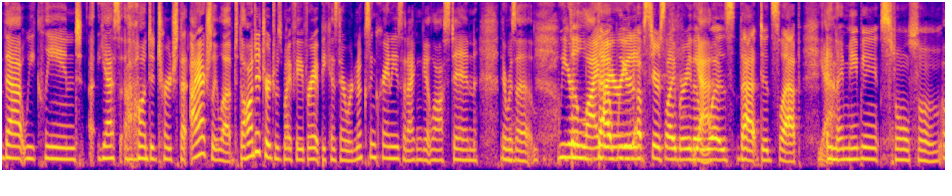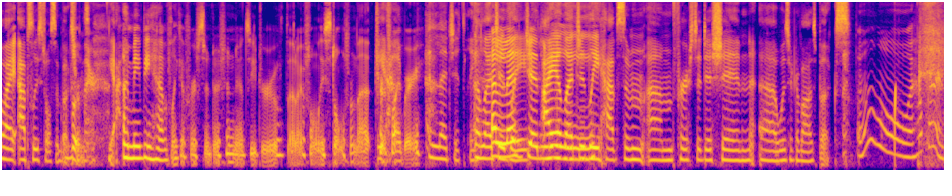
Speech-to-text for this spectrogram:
that we cleaned. Uh, yes, a haunted church that I actually loved. The haunted church was my favorite because there were nooks and crannies that I can get lost in. There was a weird The- library. That weird upstairs library that Yeah. was that did slap. Yeah. And I maybe stole some. oh, I absolutely stole some books from there. Yeah. I maybe have like a first edition Nancy Drew that I fully stole from that church Yeah. library. Allegedly. Allegedly, Allegedly. I allegedly have some um, first edition uh, Wizard of Oz books. Oh, how fun.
